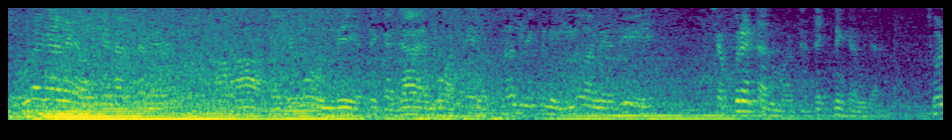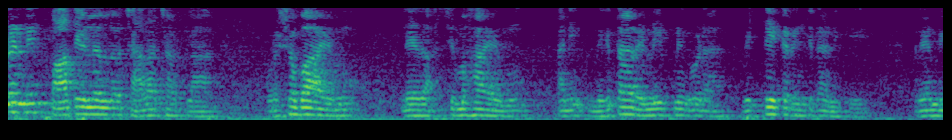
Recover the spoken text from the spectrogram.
చూడగానే ఎవరికైనా సరే ఆహా గజము ఉంది అంటే గజాయము అంటే ఉత్తరం దిక్కున ఇల్లు అనేది చెప్పినట్టు అనమాట టెక్నికల్గా చూడండి పాత ఇళ్ళలో చాలా చోట్ల వృషభాయము లేదా సింహాయము అని మిగతా రెండింటిని కూడా వ్యక్తీకరించడానికి రెండు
